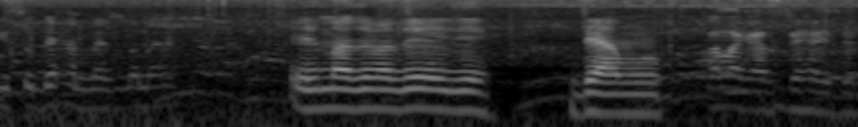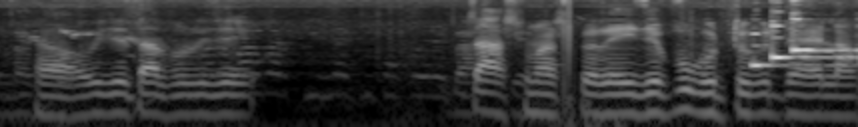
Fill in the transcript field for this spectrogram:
কিছু দেখান লাগবে না? এই মাঝে মাঝে এই যে ড্যামু কলা গাছ দেখাই দেন হ্যাঁ ওই যে তারপরে যে চাষ মাস করে এই যে পুকুর টুকুর দেখাইলাম।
